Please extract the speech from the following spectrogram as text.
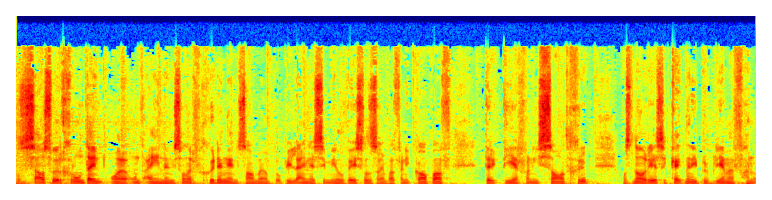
Ons selfs oor grondonteiening sonder vergoeding en saam met op, op die lyn is Emil Wessels van van die Kaap af, direkteur van die Saadgroep. Ons nou reeds gekyk na die probleme van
